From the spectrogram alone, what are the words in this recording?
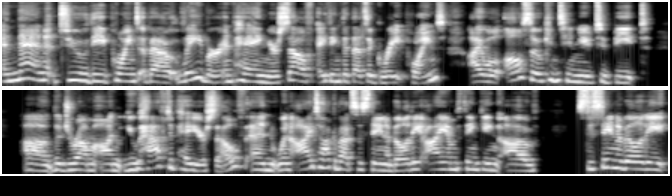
And then to the point about labor and paying yourself, I think that that's a great point. I will also continue to beat uh, the drum on you have to pay yourself. And when I talk about sustainability, I am thinking of sustainability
